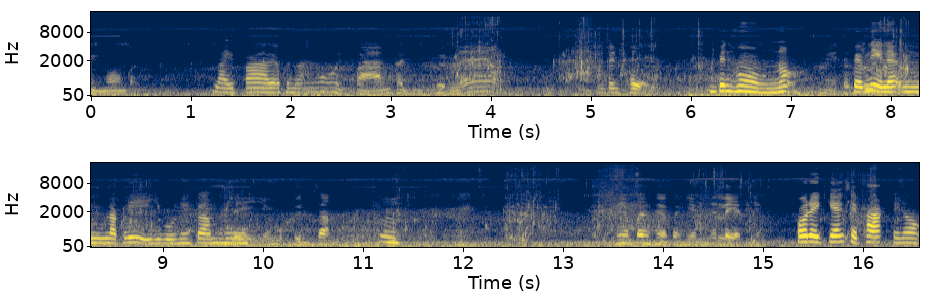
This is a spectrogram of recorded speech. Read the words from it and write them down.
ถึงมองก่อนไหลปลาแล้วเพิ่นว่าโอ้ยปลามันกันขึ้นแล้ว มันเป็นโผงมันเป็นห้องเนาะแม่ถ้าแบบนี้แหละมันหลักลี่อยู่ในตามหูนี่ยังบ่ขึ้นซะอืมเนี่ยแป้งแถบก็เห็นนั่นแหละเนี่ยพอได้แกงใส่ผักพี่น้อง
